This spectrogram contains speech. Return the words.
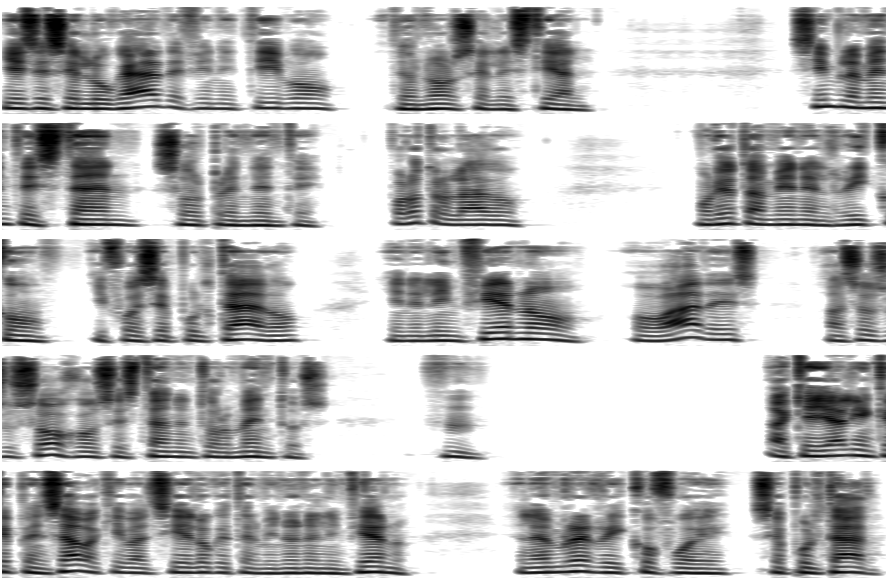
Y ese es el lugar definitivo de honor celestial. Simplemente es tan sorprendente. Por otro lado, murió también el rico y fue sepultado, y en el infierno o Hades alzó sus ojos estando en tormentos. Hmm. Aquí hay alguien que pensaba que iba al cielo que terminó en el infierno. El hombre rico fue sepultado,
